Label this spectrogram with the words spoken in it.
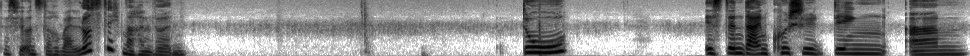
dass wir uns darüber lustig machen würden? Du, ist denn dein Kuschelding, ähm,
